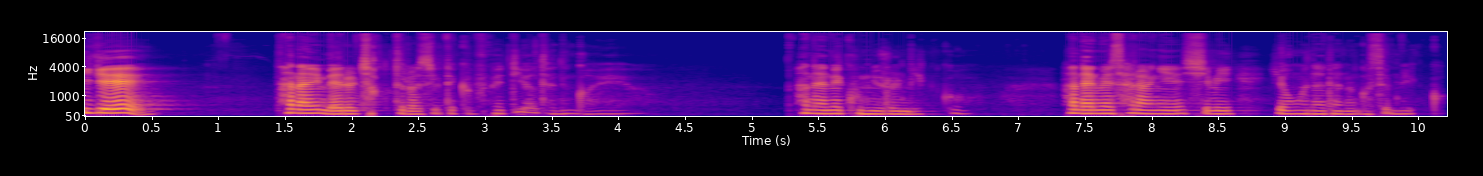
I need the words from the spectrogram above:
이게 하나님 매를 척 들었을 때그 부분에 뛰어드는 거예요. 하나님의 공률을 믿고 하나님의 사랑의 심이 영원하다는 것을 믿고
